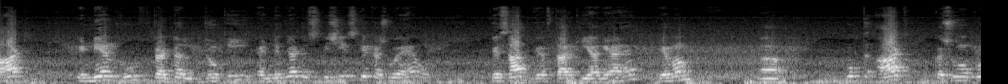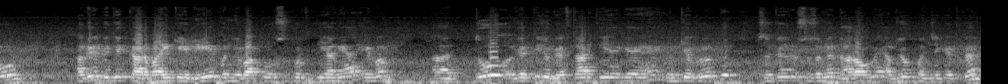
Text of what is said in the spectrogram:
आठ इंडियन रूट टर्टल जो कि एंडेंजर्ड स्पीशीज के कछुए हैं, के साथ गिरफ़्तार किया गया है, एवं उक्त आठ कछुओं को अग्र विधिक कार्रवाई के लिए वन विभाग को सुपुर्द किया गया, एवं दो व्यक्ति जो गिरफ़्तार किए गए हैं, उनके विरुद्ध सुसंगत धाराओं में अभियोग पंजीकृत कर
